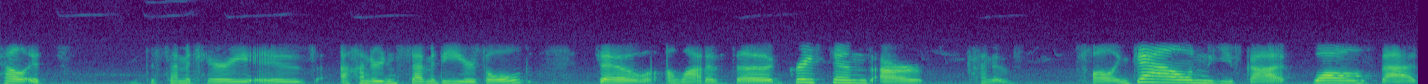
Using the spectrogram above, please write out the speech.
tell, it's the cemetery is 170 years old, so a lot of the gravestones are kind of falling down. You've got walls that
